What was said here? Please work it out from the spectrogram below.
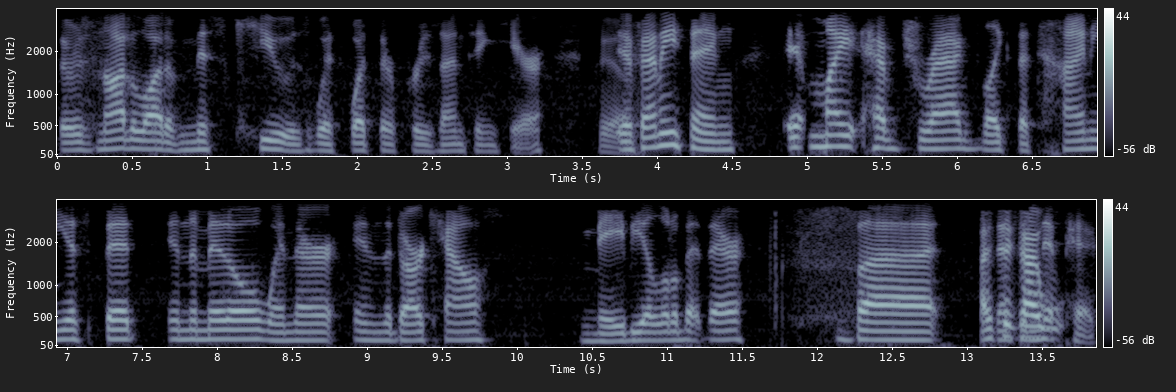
There's not a lot of miscues with what they're presenting here. yeah If anything, it might have dragged like the tiniest bit in the middle when they're in the dark house, maybe a little bit there, but I think I nitpick.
